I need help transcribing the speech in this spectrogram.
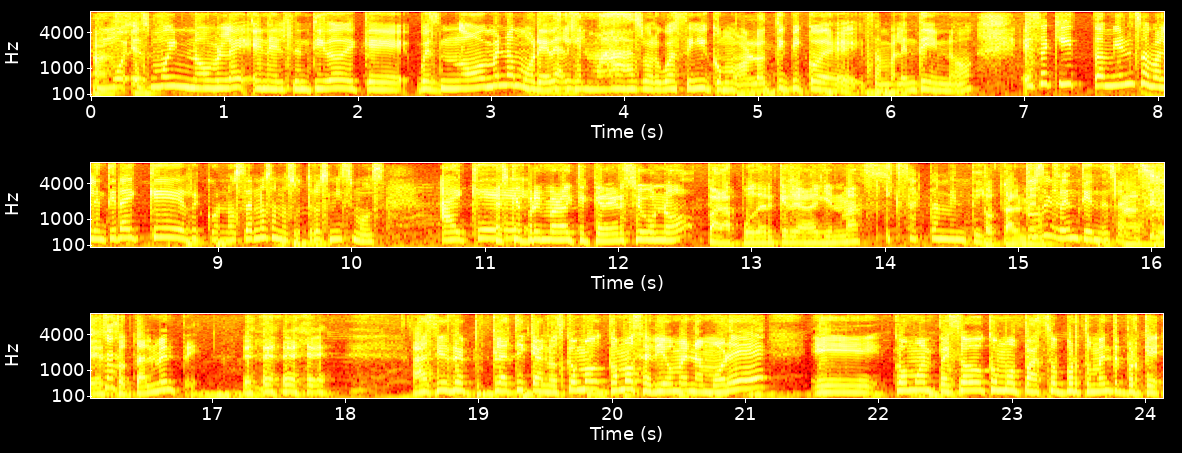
Ah, Muy- sí. es muy noble en el sentido de que pues no me enamoré de alguien más o algo así como lo típico de San Valentín no es aquí también en San Valentín hay que reconocernos a nosotros mismos hay que Es que primero hay que quererse uno para poder querer a alguien más. exactamente Totalmente. tú sí lo entiendes Alex. Así es, totalmente. Así es de platícanos, ¿cómo, cómo se dio Me Enamoré? Eh, ¿Cómo empezó? ¿Cómo pasó por tu mente? Porque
